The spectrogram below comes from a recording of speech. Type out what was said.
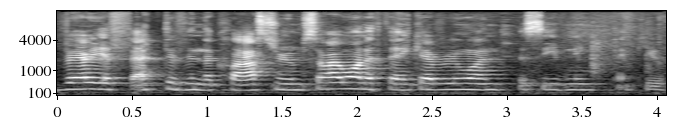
very effective in the classroom. So I want to thank everyone this evening. Thank you.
